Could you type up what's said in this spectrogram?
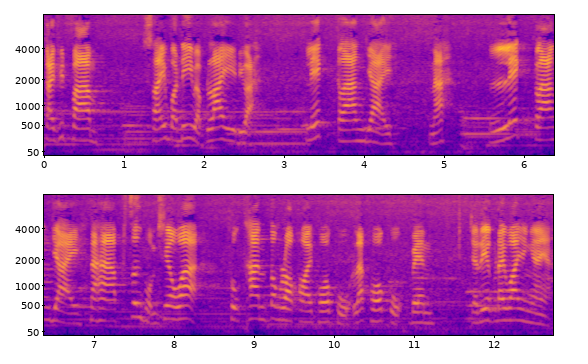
ไกฟิตฟาร์มไซส์บอดี้แบบไล่ดีกว่า เล็กกลางใหญ่นะ เล็กกลางใหญ่นะฮะ ซึ่งผมเชื่อว่าทุกท่านต้องรอคอยโคกุ และโคกุเป็นจะเรียกได้ว่ายังไงอะ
